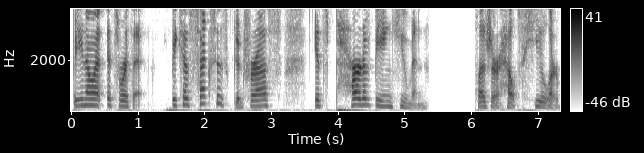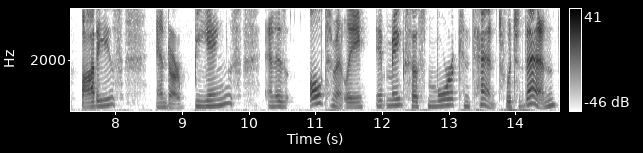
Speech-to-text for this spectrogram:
But you know what? It's worth it. Because sex is good for us, it's part of being human. Pleasure helps heal our bodies and our beings, and is ultimately, it makes us more content, which then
